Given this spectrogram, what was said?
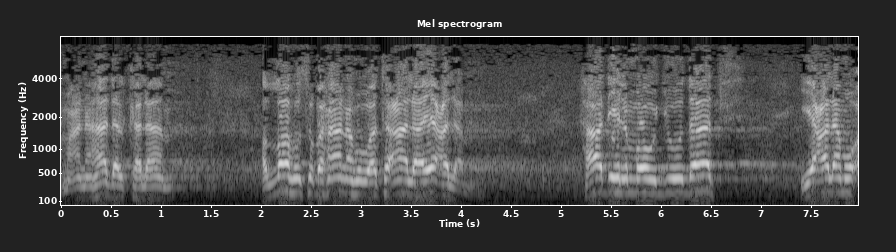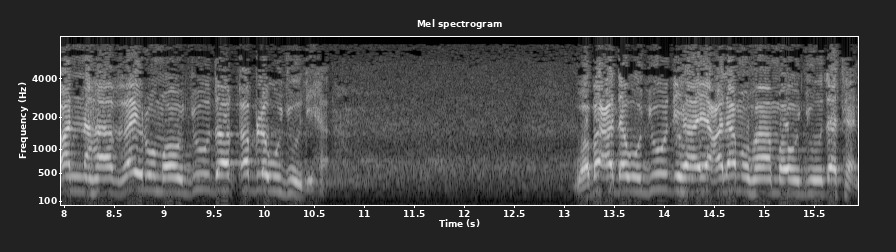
معنى هذا الكلام الله سبحانه وتعالى يعلم. هذه الموجودات يعلم أنها غير موجودة قبل وجودها. وبعد وجودها يعلمها موجودة.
